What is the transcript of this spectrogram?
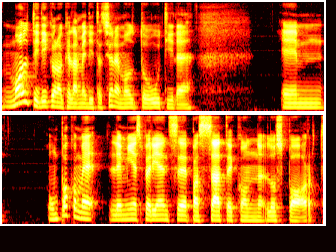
molti dicono che la meditazione è molto utile. Ehm, un po' come le mie esperienze passate con lo sport,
